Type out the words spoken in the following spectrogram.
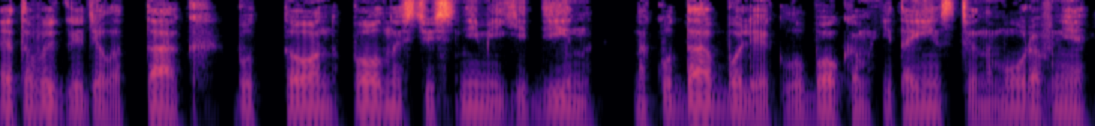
это выглядело так, будто он полностью с ними един, на куда более глубоком и таинственном уровне,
